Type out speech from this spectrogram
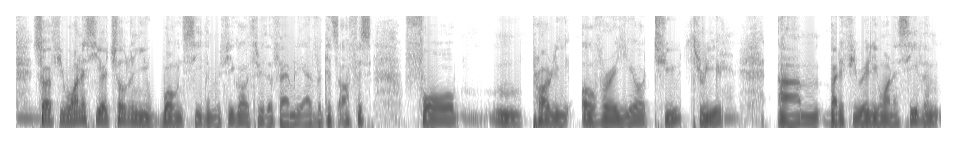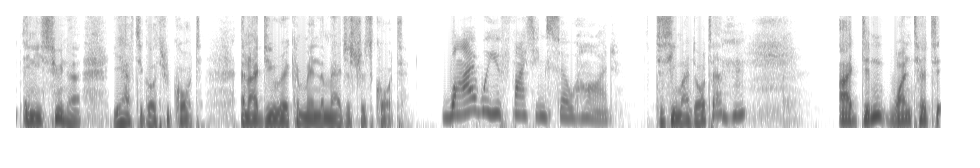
Mm. So if you want to see your children, you won't see them if you go through the family advocate's office for mm, probably over a year or two, three. Okay. Um, but if you really want to see them any sooner, you have to go through court. And I do recommend the magistrate's court Why were you fighting so hard? to see my daughter. Mm-hmm. I didn't want her to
